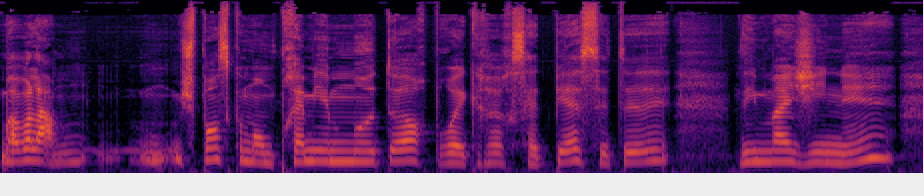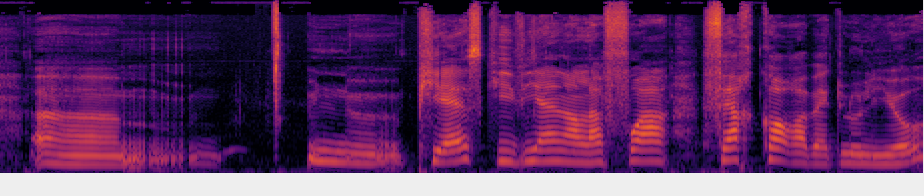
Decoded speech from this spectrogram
bah voilà je pense que mon premier moteur pour écrire cette pièce c'était d'imaginer euh, une pièce qui vient à la fois faire corps avec le lieu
